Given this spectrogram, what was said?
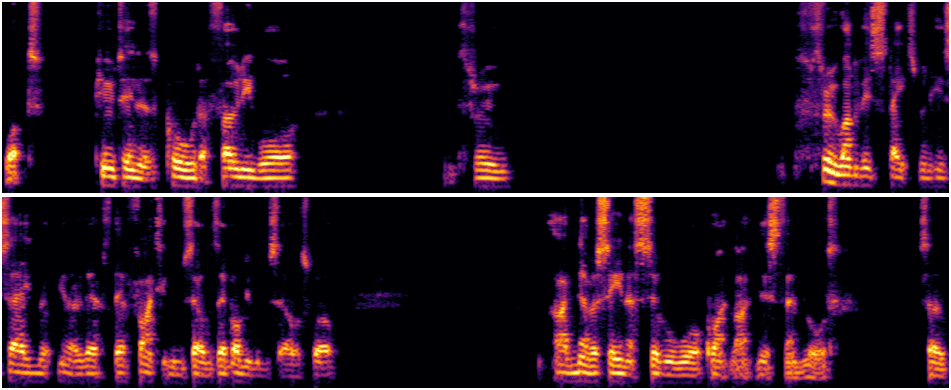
what Putin has called a phony war through through one of his statesmen he's saying that you know they're they're fighting themselves they're bombing themselves. Well I've never seen a civil war quite like this then Lord. So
